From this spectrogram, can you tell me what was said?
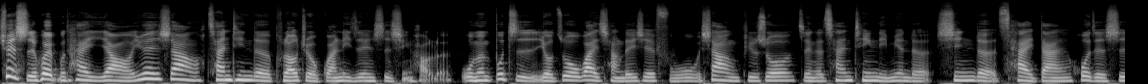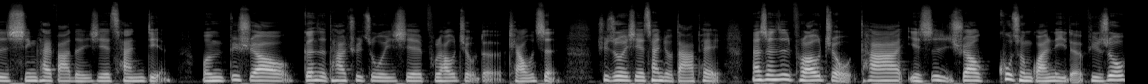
确实会不太一样，因为像餐厅的葡萄酒管理这件事情，好了，我们不只有做外场的一些服务，像比如说整个餐厅里面的新的菜单，或者是新开发的一些餐点，我们必须要跟着他去做一些葡萄酒的调整，去做一些餐酒搭配。那甚至葡萄酒它也是需要库存管理的，比如说。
